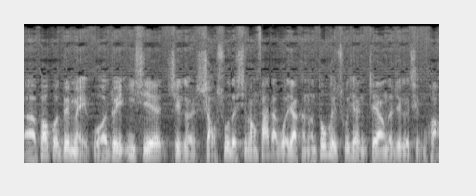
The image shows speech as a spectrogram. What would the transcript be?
呃，包括对美国、对一些这个少数的西方发达国家，可能都会出现这样的这个情况。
